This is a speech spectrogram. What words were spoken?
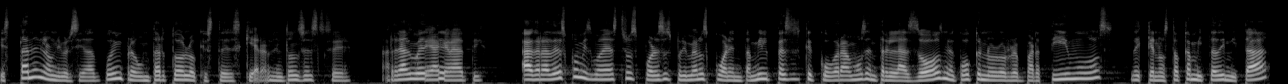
están en la universidad, pueden preguntar todo lo que ustedes quieran. Entonces, sí, realmente... gratis. Agradezco a mis maestros por esos primeros 40 mil pesos que cobramos entre las dos. Me acuerdo que nos lo repartimos, de que nos toca mitad y mitad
